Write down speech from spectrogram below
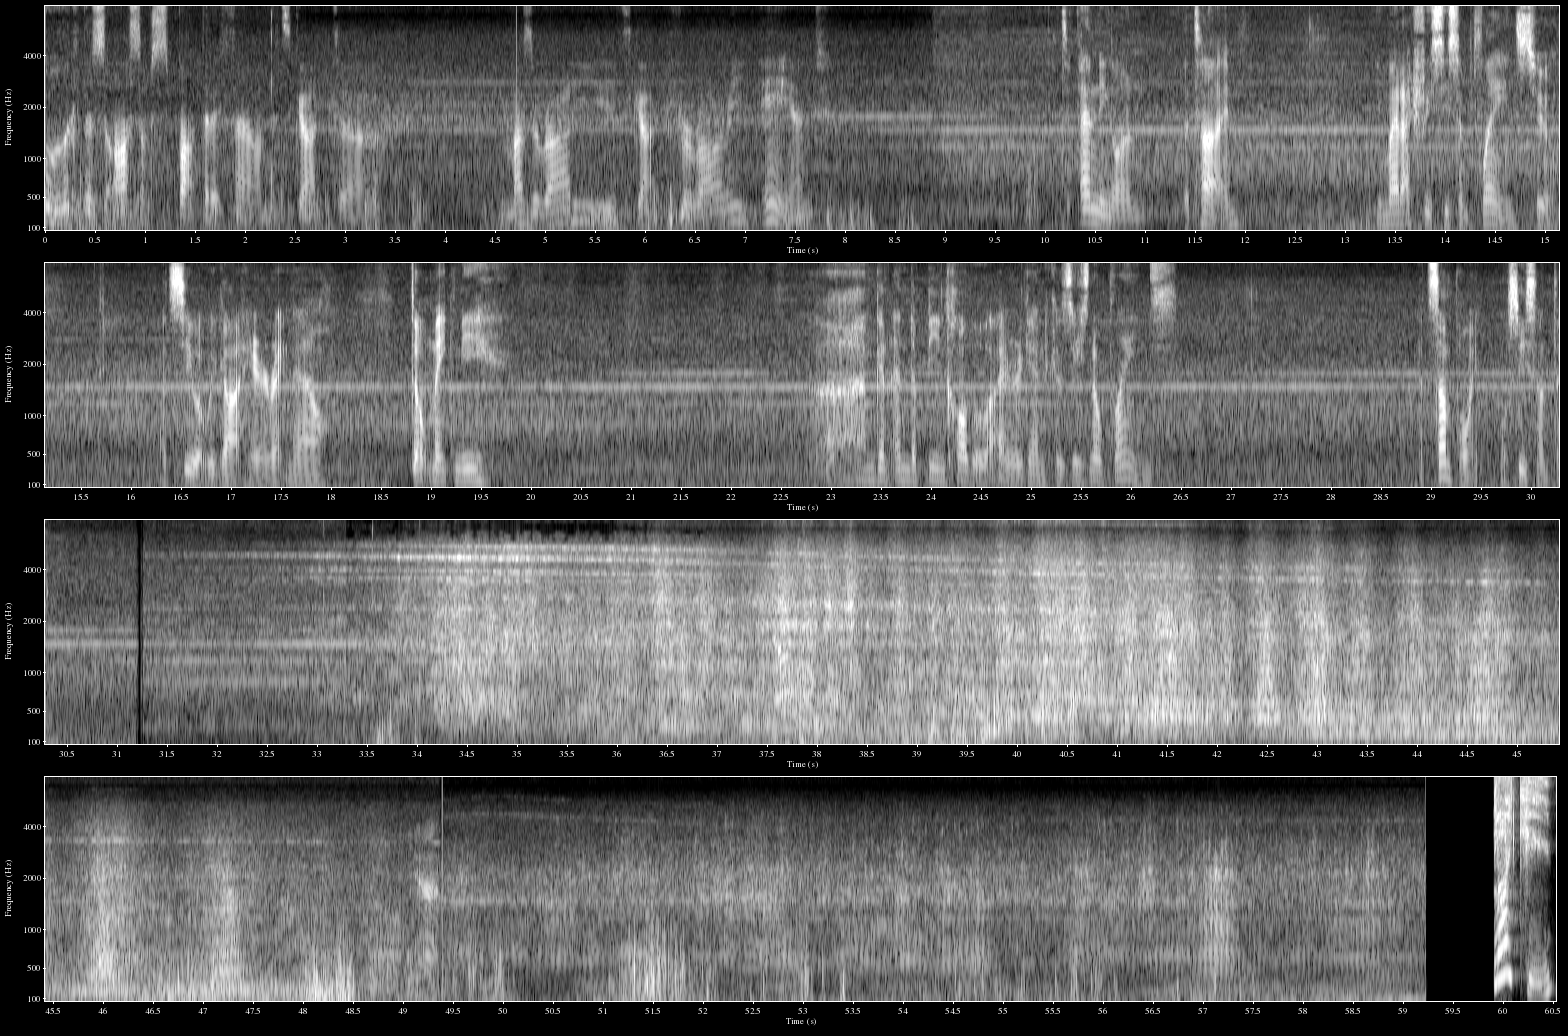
Ooh, look at this awesome spot that I found. It's got uh, Maserati, it's got Ferrari, and depending on the time, you might actually see some planes too. Let's see what we got here right now. Don't make me... Uh, I'm gonna end up being called a liar again because there's no planes. At some point, we'll see something. Likey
